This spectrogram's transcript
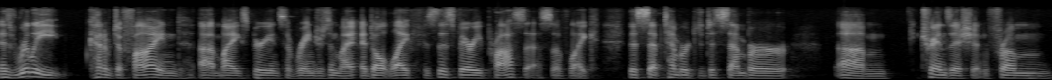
has really kind of defined uh, my experience of Rangers in my adult life is this very process of like this September to December um, transition from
